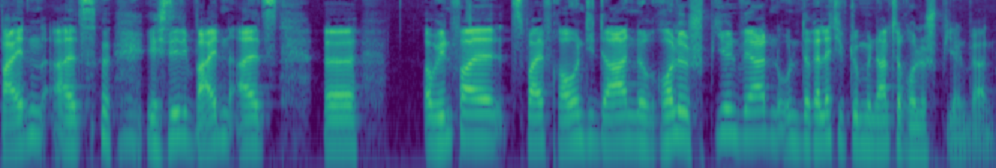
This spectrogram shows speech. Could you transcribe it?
beiden als, ich sehe die beiden als äh, auf jeden Fall zwei Frauen, die da eine Rolle spielen werden und eine relativ dominante Rolle spielen werden.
